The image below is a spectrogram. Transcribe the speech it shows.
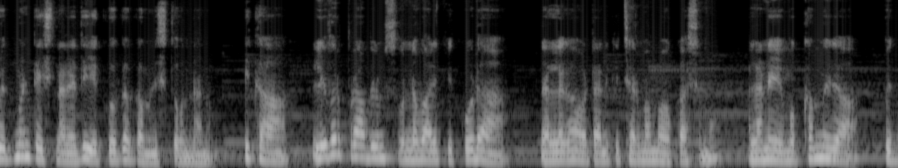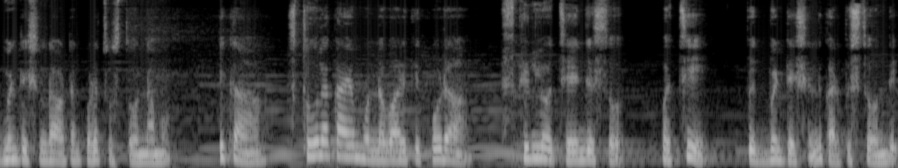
పిగ్మెంటేషన్ అనేది ఎక్కువగా గమనిస్తూ ఉన్నాను. ఇక లివర్ ప్రాబ్లమ్స్ ఉన్న వారికి కూడా నల్లగా అవటానికి చర్మం అవకాశము అలానే ముఖం మీద పిగ్మెంటేషన్ రావటం కూడా చూస్తూ ఉన్నాము. ఇక స్థూలకాయం ఉన్న వారికి కూడా స్కిన్లో చేంజెస్ వచ్చి పిగ్మెంటేషన్ కనిపిస్తూ ఉంది.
